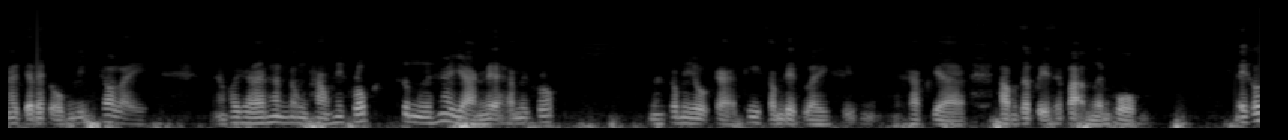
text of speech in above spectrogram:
น่าจะได้สมนี้เท่าไหร่นะเพราะฉะนั้นท่านต้องทำให้ครบเครื่องมือ 5 อย่างเลยทำให้ครบ นะก็มีโอกาสที่สำเร็จไวขึ้นนะครับ อย่าทำสเปซสปะเหมือนผมไอ้เขา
